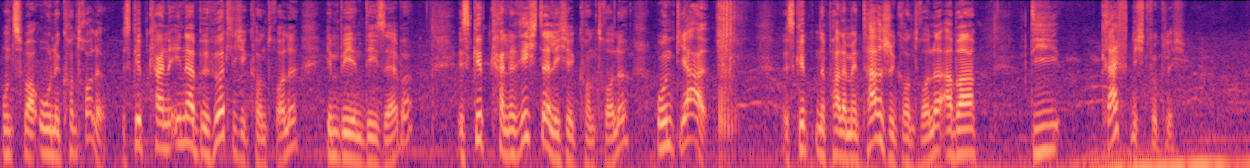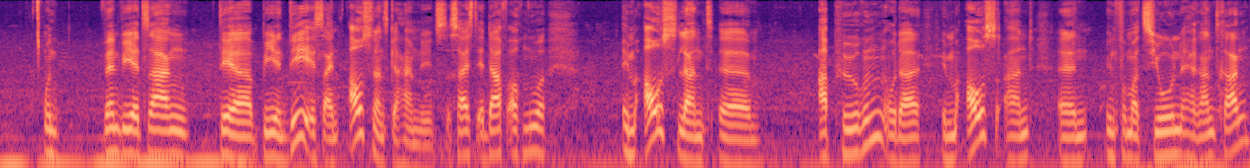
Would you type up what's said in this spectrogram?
und zwar ohne Kontrolle. Es gibt keine innerbehördliche Kontrolle im BND selber. Es gibt keine richterliche Kontrolle und ja, es gibt eine parlamentarische Kontrolle, aber die greift nicht wirklich. Und wenn wir jetzt sagen, der BND ist ein Auslandsgeheimdienst. Das heißt, er darf auch nur im Ausland äh, abhören oder im Ausland äh, Informationen herantragen.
